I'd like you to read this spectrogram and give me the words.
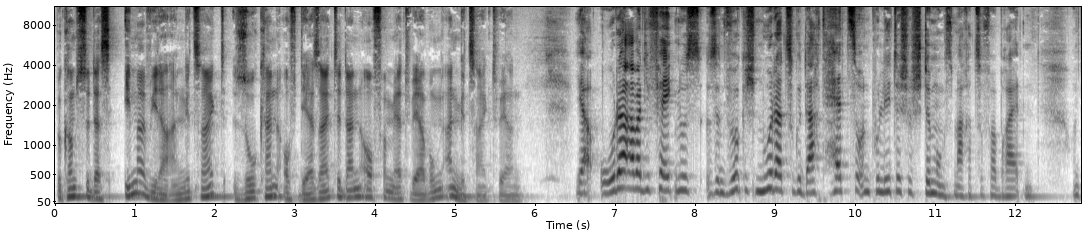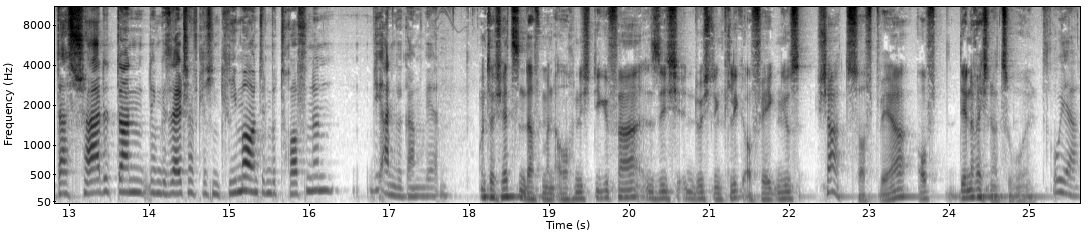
bekommst du das immer wieder angezeigt. So kann auf der Seite dann auch vermehrt Werbung angezeigt werden. Ja, oder aber die Fake News sind wirklich nur dazu gedacht, Hetze und politische Stimmungsmache zu verbreiten. Und das schadet dann dem gesellschaftlichen Klima und den Betroffenen, die angegangen werden. Unterschätzen darf man auch nicht die Gefahr, sich durch den Klick auf Fake News Schadsoftware auf den Rechner zu holen. Oh ja.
